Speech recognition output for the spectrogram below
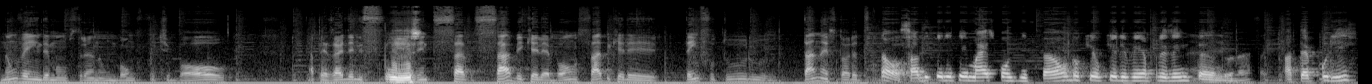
não vem demonstrando um bom futebol. Apesar dele a gente sa- sabe que ele é bom, sabe que ele tem futuro, tá na história do Não, sabe que ele tem mais condição do que o que ele vem apresentando, né? Até por isso,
